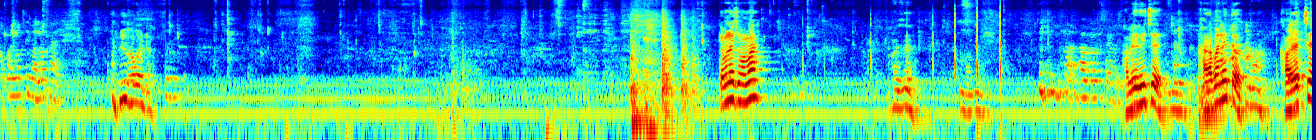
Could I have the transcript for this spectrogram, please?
আমার লোকটি ভালো খায়। কেমন হয়েছে মামা? ভালোই হয়েছে? খারাপ হয়নি তো? খাওয়া যাচ্ছে?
